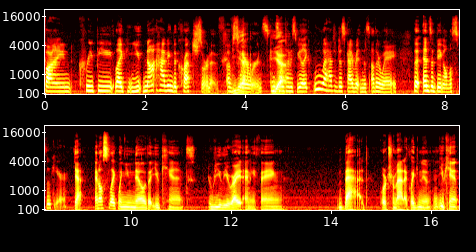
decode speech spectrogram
find creepy like you not having the crutch sort of of swear Yeah. words can Yeah. sometimes be like ooh i have to describe it in this other way that ends up being almost spookier yeah and also like when you know that you can't really write anything bad or traumatic like you know you can't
